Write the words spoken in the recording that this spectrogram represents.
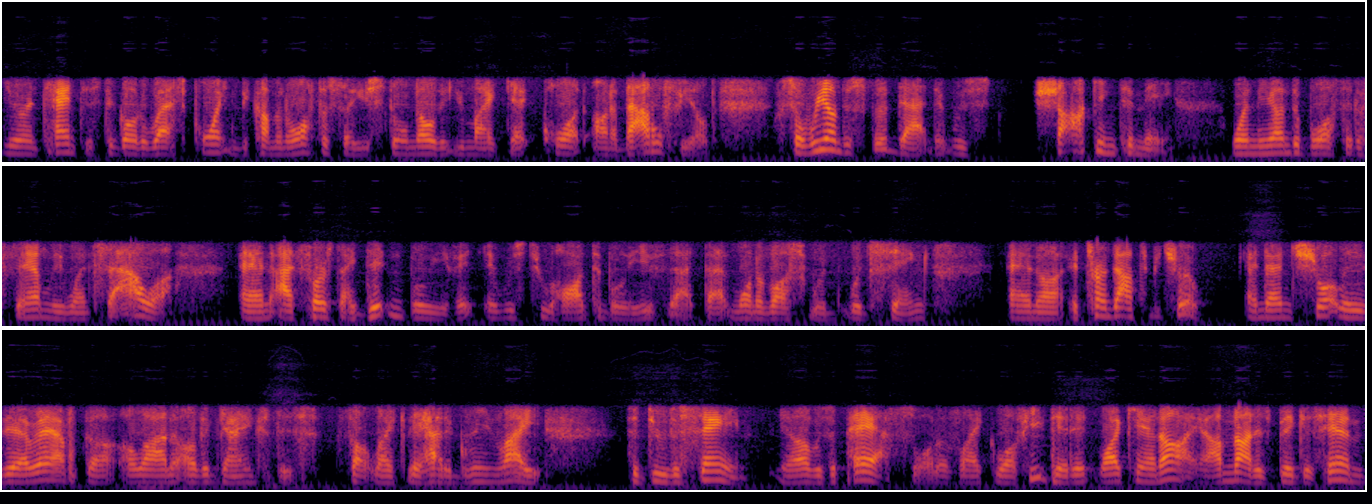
your intent is to go to West Point and become an officer, you still know that you might get caught on a battlefield. So we understood that. It was shocking to me when the underboss of the family went sour. And at first, I didn't believe it. It was too hard to believe that that one of us would would sing, and uh, it turned out to be true. And then shortly thereafter, a lot of other gangsters felt like they had a green light to do the same. You know, it was a pass, sort of like, well, if he did it, why can't I? I'm not as big as him,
